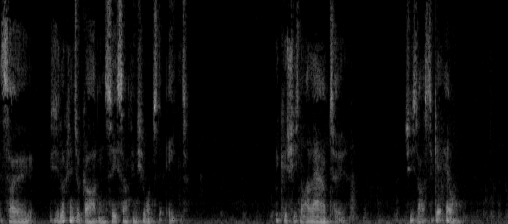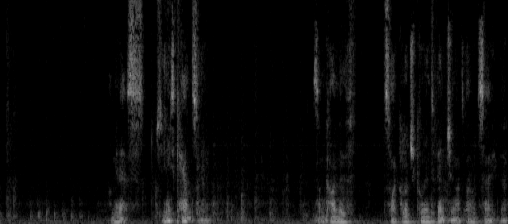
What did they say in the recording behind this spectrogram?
so she's looking into a garden, sees something she wants to eat. Because she's not allowed to, she starts to get ill. I mean, that's she needs counselling, some kind of psychological intervention, I, I would say. But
